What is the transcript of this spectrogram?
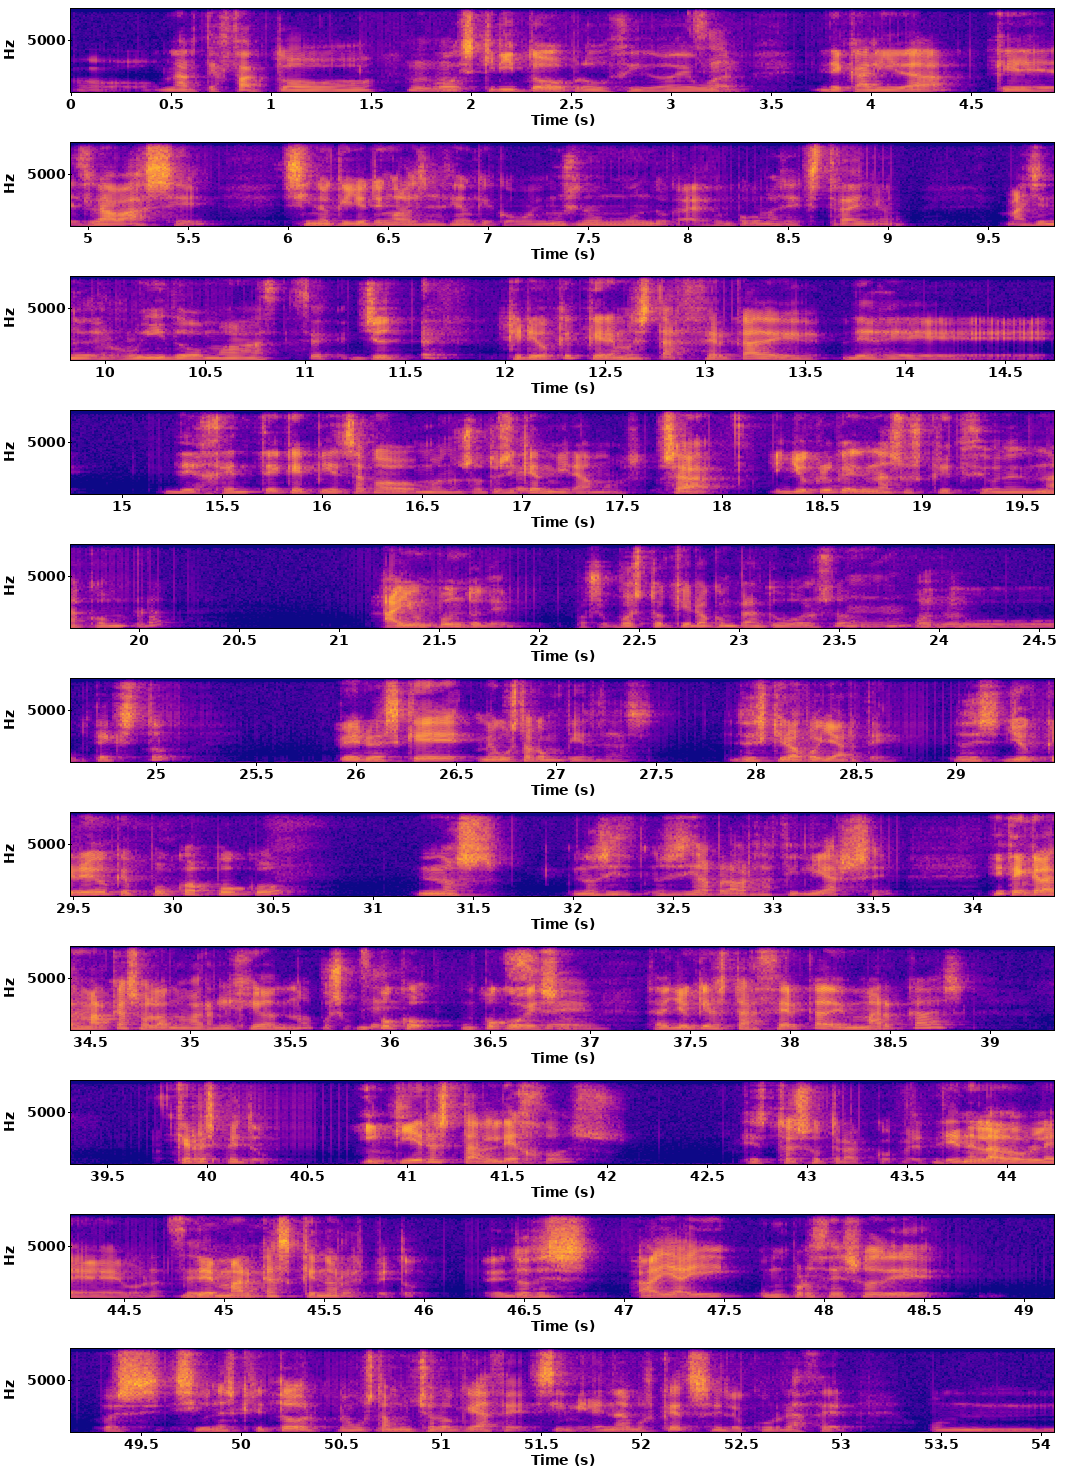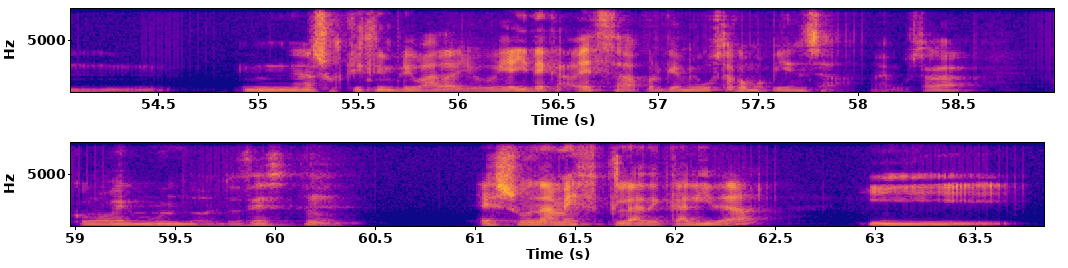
o un artefacto o escrito o producido, da Sí. igual, de calidad, que es la base, sino que yo tengo la sensación que como vivimos en un mundo cada vez un poco más extraño, más lleno de ruido, más... Sí. Yo creo que queremos estar cerca de, de, de gente que piensa como nosotros y que admiramos. O sea, yo creo que en una suscripción, en una compra, hay un punto de, por supuesto, quiero comprar tu bolso o tu texto, pero es que me gusta cómo piensas. Entonces quiero apoyarte. Entonces yo creo que poco a poco nos... No sé, no sé si la palabra es afiliarse. Dicen que las marcas son la nueva religión, ¿no? Pues un Sí. poco, un poco Sí. eso. O sea, yo quiero estar cerca de marcas que respeto. Y Mm. quiero estar lejos, que esto es otra cosa, tiene la doble, ¿verdad? Sí. de marcas que no respeto. Entonces, hay ahí un proceso de, pues si un escritor me gusta mucho lo que hace, si Milena Busquets se le ocurre hacer un- una suscripción privada, yo voy ahí de cabeza, porque me gusta cómo piensa, me gusta cómo ve el mundo. Entonces, Mm. es una mezcla de calidad y,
